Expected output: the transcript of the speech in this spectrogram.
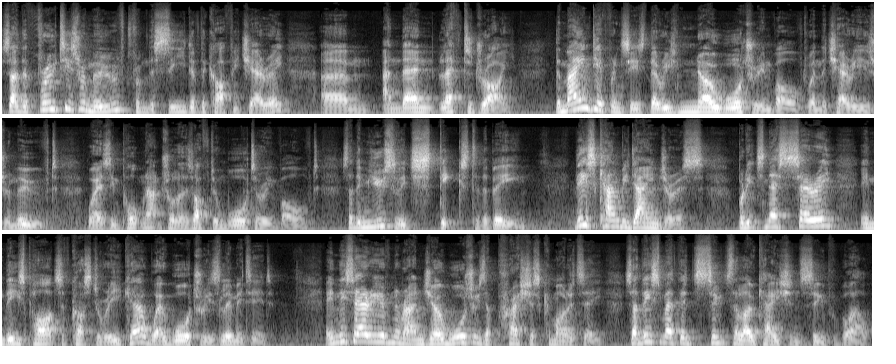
So the fruit is removed from the seed of the coffee cherry um, and then left to dry. The main difference is there is no water involved when the cherry is removed, whereas in pulp natural there's often water involved. So the mucilage sticks to the bean. This can be dangerous, but it's necessary in these parts of Costa Rica where water is limited. In this area of Naranjo, water is a precious commodity, so this method suits the location super well.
